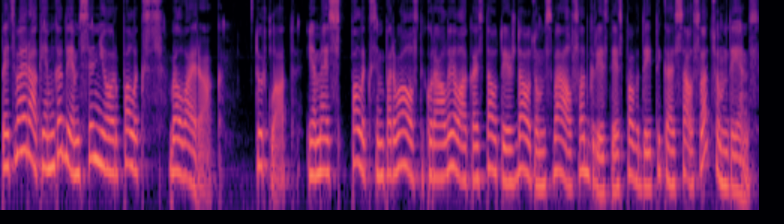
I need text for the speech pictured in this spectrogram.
Pēc vairākiem gadiem senioru paliks vēl vairāk. Turklāt, ja mēs paliksim par valsti, kurā lielākais tautiešu daudzums vēlas atgriezties pavadīt tikai savas vecumdienas,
